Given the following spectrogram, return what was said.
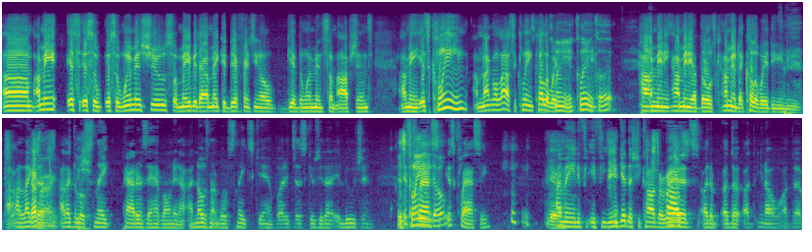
um, I mean, it's it's a it's a women's shoe, so maybe that'll make a difference. You know, give the women some options. I mean, it's clean. I'm not gonna lie, it's a clean colorway. Clean, clean cut. How many? How many of those? How many of the colorway do you need? So I, I like the, right. I like the little snake patterns they have on it. I know it's not real snake skin, but it just gives you that illusion. It's, it's clean classy. though. It's classy. yeah. I mean, if if you can get the Chicago Reds or the or the or, you know or the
